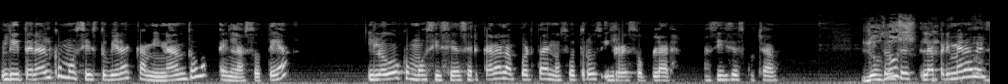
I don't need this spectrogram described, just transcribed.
literal, como si estuviera caminando en la azotea y luego como si se acercara a la puerta de nosotros y resoplara. Así se escuchaba. Los Entonces, dos, la primera vez,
